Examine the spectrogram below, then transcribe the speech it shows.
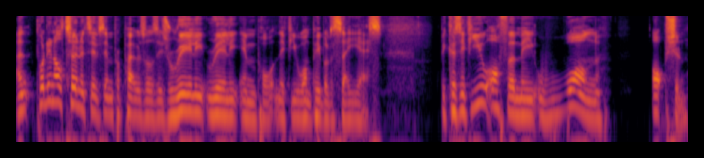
And putting alternatives in proposals is really, really important if you want people to say yes. Because if you offer me one option,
